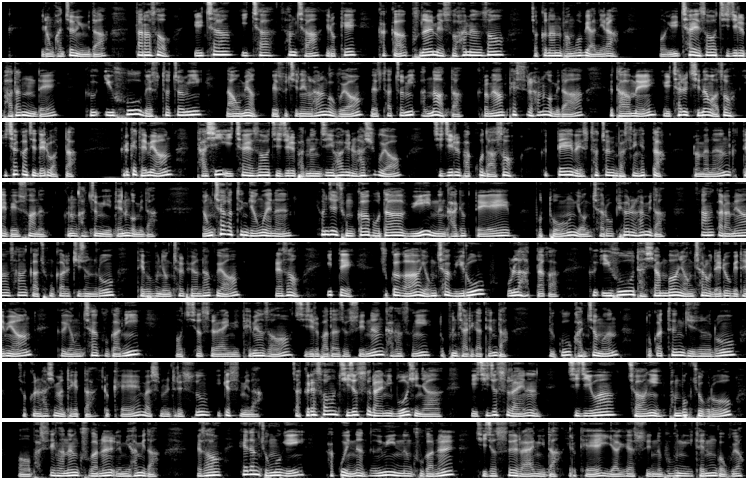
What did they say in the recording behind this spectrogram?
이런 관점입니다. 따라서 1차, 2차, 3차 이렇게 각각 분할 매수하면서 접근하는 방법이 아니라 1차에서 어, 지지를 받았는데 그 이후 매수 타점이 나오면 매수 진행을 하는 거고요. 매수 타점이 안 나왔다. 그러면 패스를 하는 겁니다. 그 다음에 1차를 지나와서 2차까지 내려왔다. 그렇게 되면 다시 2차에서 지지를 받는지 확인을 하시고요. 지지를 받고 나서 그때 매수 타점이 발생했다. 그러면은 그때 매수하는 그런 관점이 되는 겁니다. 영차 같은 경우에는 현재 종가보다 위에 있는 가격대에 보통 영차로 표현을 합니다. 상한가라면 상한가 종가를 기준으로 대부분 영차를 표현하고요. 그래서 이때 주가가 영차 위로 올라갔다가 그 이후 다시 한번 영차로 내려오게 되면 그 영차 구간이 어, 지저스 라인이 되면서 지지를 받아줄 수 있는 가능성이 높은 자리가 된다. 그리고 관점은 똑같은 기준으로 접근을 하시면 되겠다. 이렇게 말씀을 드릴 수 있겠습니다. 자, 그래서 지저스 라인이 무엇이냐? 이 지저스 라인은 지지와 저항이 반복적으로 어, 발생하는 구간을 의미합니다. 그래서 해당 종목이 갖고 있는 의미 있는 구간을 지저스 라인이다. 이렇게 이야기할 수 있는 부분이 되는 거고요.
